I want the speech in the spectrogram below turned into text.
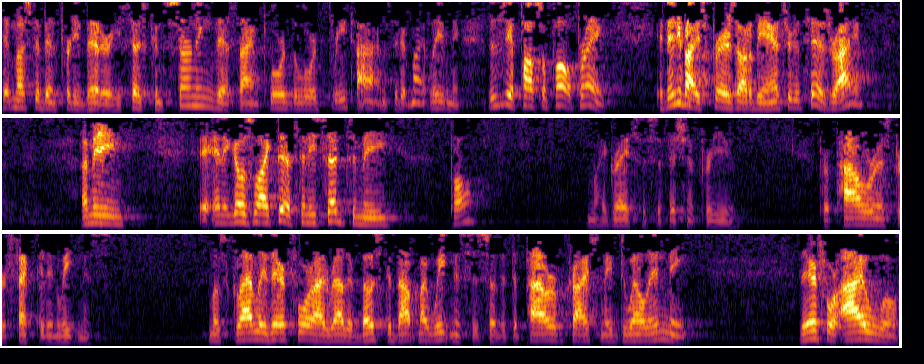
It must have been pretty bitter. He says, Concerning this, I implored the Lord three times that it might leave me. This is the Apostle Paul praying. If anybody's prayers ought to be answered, it's his, right? I mean, and it goes like this And he said to me, Paul, my grace is sufficient for you, for power is perfected in weakness. Most gladly, therefore, I'd rather boast about my weaknesses so that the power of Christ may dwell in me. Therefore, I will.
